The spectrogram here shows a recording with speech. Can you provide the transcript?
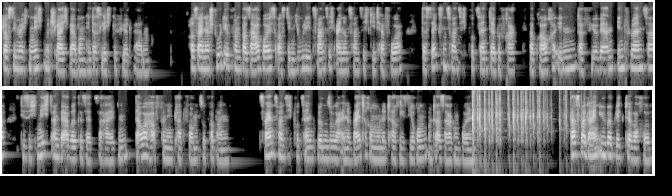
Doch sie möchten nicht mit Schleichwerbung hinters Licht geführt werden. Aus einer Studie von Bazaar Voice aus dem Juli 2021 geht hervor, dass 26 Prozent der befragten VerbraucherInnen dafür wären, Influencer die sich nicht an Werbegesetze halten, dauerhaft von den Plattformen zu verbannen. 22 Prozent würden sogar eine weitere Monetarisierung untersagen wollen. Das war dein Überblick der Woche.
